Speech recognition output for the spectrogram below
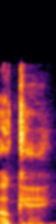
Okay.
